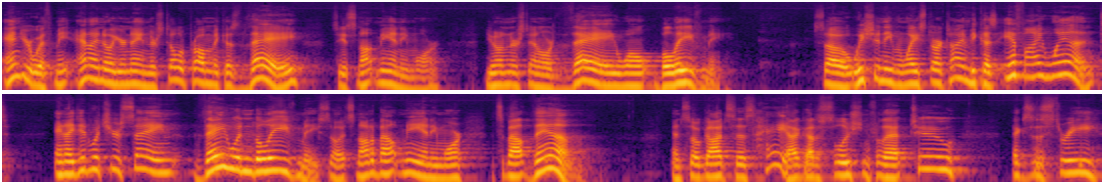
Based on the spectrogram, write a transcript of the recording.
and you're with me, and I know your name, there's still a problem because they, see, it's not me anymore. You don't understand, Lord, they won't believe me. So we shouldn't even waste our time because if I went and I did what you're saying, they wouldn't believe me. So it's not about me anymore, it's about them. And so God says, Hey, I got a solution for that too. Exodus 3,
